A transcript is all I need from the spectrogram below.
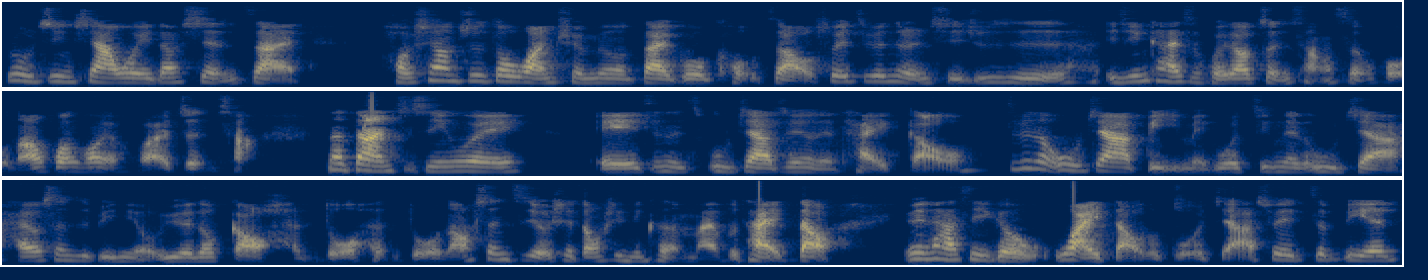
入境夏威夷到现在。好像就是都完全没有戴过口罩，所以这边的人其实就是已经开始回到正常生活，然后观光也回来正常。那当然只是因为，哎，真的物价真的有点太高，这边的物价比美国境内的物价，还有甚至比纽约都高很多很多。然后甚至有些东西你可能买不太到，因为它是一个外岛的国家，所以这边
